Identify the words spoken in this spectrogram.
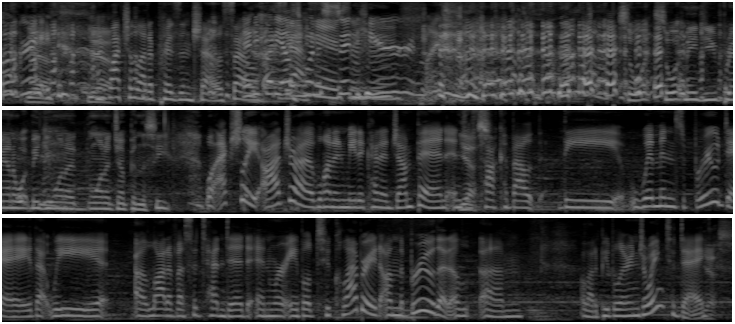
Oh great. Yeah. I watch a lot of prison shows. So Anybody else Yeah. want to Here, sit mhm. here in my So what? So what made you, Brianna? What made you want to want to jump in the seat? Well, actually, Audra wanted me to kind of jump in and Yes. just talk about the Women's Brew Day that we, a lot of us attended, and were able to collaborate on the brew that um, a lot of people are enjoying today. Yes.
